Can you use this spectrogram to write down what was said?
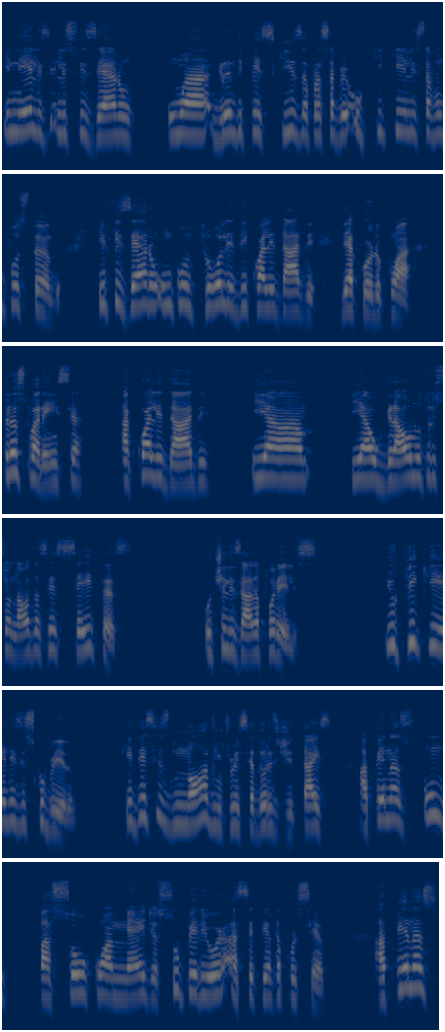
E neles eles fizeram uma grande pesquisa para saber o que, que eles estavam postando e fizeram um controle de qualidade de acordo com a transparência, a qualidade e, a, e ao grau nutricional das receitas utilizadas por eles. E o que, que eles descobriram? Que desses nove influenciadores digitais, apenas um passou com a média superior a 70% apenas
